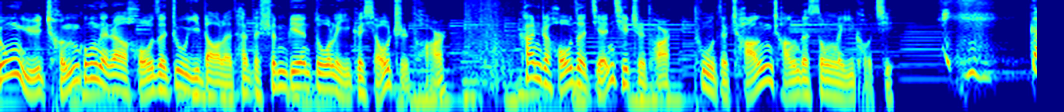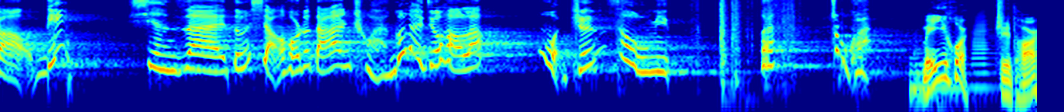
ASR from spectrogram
终于成功的让猴子注意到了他的身边多了一个小纸团儿。看着猴子捡起纸团，兔子长长的松了一口气。嘿嘿，搞定！现在等小猴的答案传过来就好了。我真聪明。哎，这么快？没一会儿，纸团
